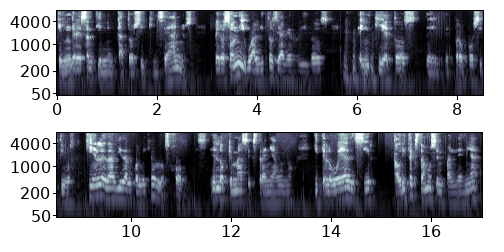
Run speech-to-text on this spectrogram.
que ingresan tienen 14 y 15 años pero son igualitos de aguerridos, de inquietos, de, propositivos. ¿Quién le da vida al colegio? Los jóvenes. Es lo que más extraña a uno. Y te lo voy a decir, ahorita que estamos en pandemia,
